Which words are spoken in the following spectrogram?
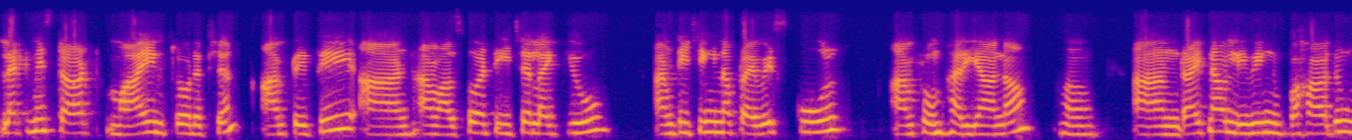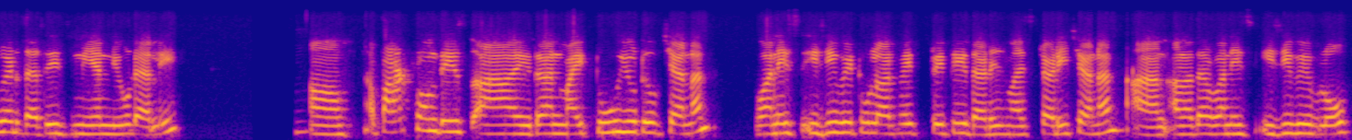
let me start my introduction. I'm Preeti and I'm also a teacher like you. I'm teaching in a private school. I'm from Haryana uh, and right now living in Bahadurgarh, that is near New Delhi. Uh, apart from this, I run my two YouTube channel. One is Easy Way to Learn with Preeti, that is my study channel, and another one is Easy Way Vlog,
